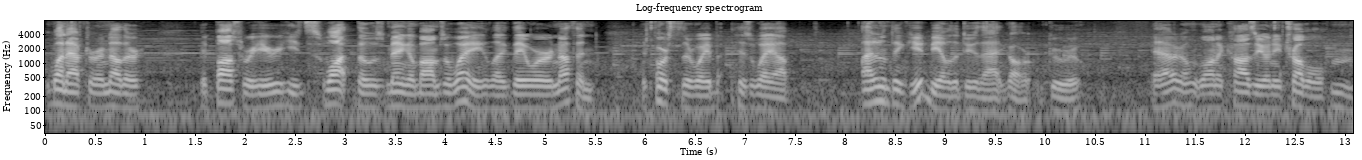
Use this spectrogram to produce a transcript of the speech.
one after another. If Boss were here, he'd swat those magma bombs away like they were nothing, and force their way his way up. I don't think you'd be able to do that, goro. And I don't want to cause you any trouble. Hmm.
